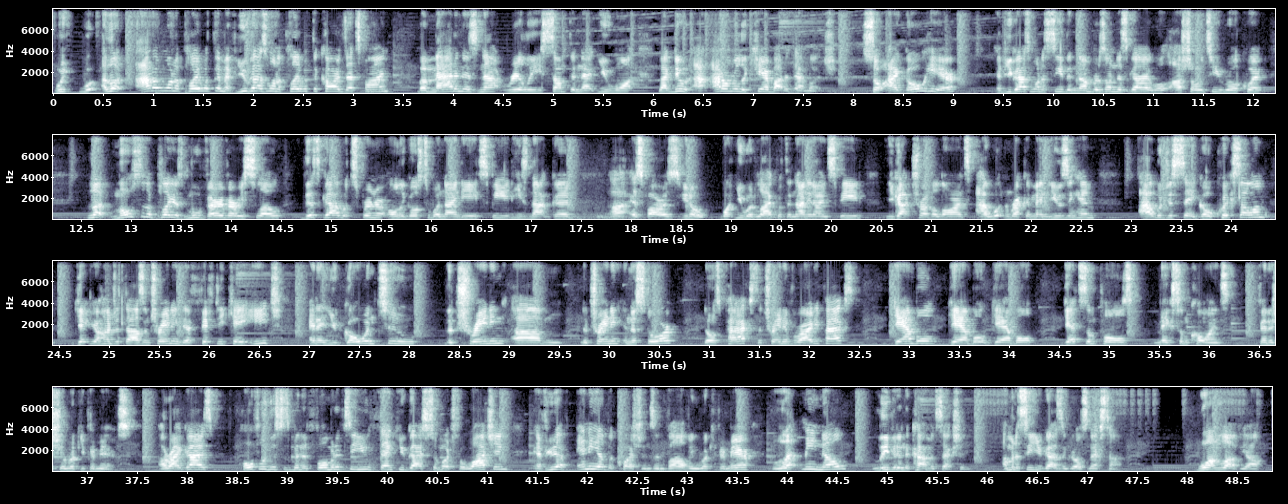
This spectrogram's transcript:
We, we, look, I don't want to play with them. If you guys want to play with the cards, that's fine. But Madden is not really something that you want. Like, dude, I, I don't really care about it that much. So I go here. If you guys want to see the numbers on this guy, well, I'll show it to you real quick. Look, most of the players move very, very slow. This guy with Sprinter only goes to a 98 speed. He's not good uh, as far as, you know, what you would like with the 99 speed. You got Trevor Lawrence. I wouldn't recommend using him. I would just say go quick sell him, get your 100,000 training, they're 50K each, and then you go into the training, um, the training in the store, those packs, the training variety packs, gamble, gamble, gamble, get some pulls, make some coins, finish your rookie premieres. All right, guys, hopefully this has been informative to you. Thank you guys so much for watching. If you have any other questions involving rookie premiere, let me know. Leave it in the comment section. I'm gonna see you guys and girls next time. One love, y'all.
